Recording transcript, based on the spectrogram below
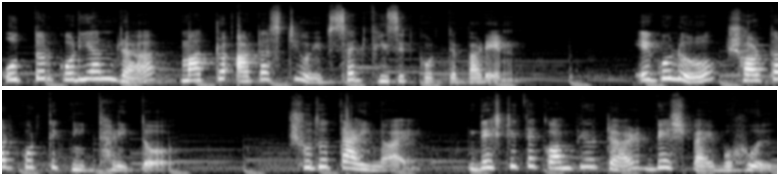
উত্তর কোরিয়ানরা মাত্র আটাশটি ওয়েবসাইট ভিজিট করতে পারেন। এগুলো সরকার কর্তৃক নির্ধারিত। শুধু তাই নয়, দেশটিতে কম্পিউটার বেশ ব্যয়বহুল।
